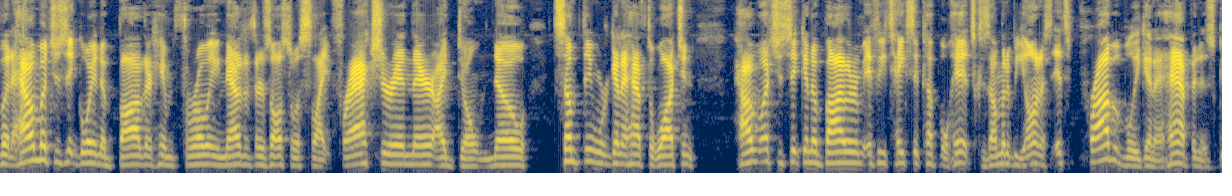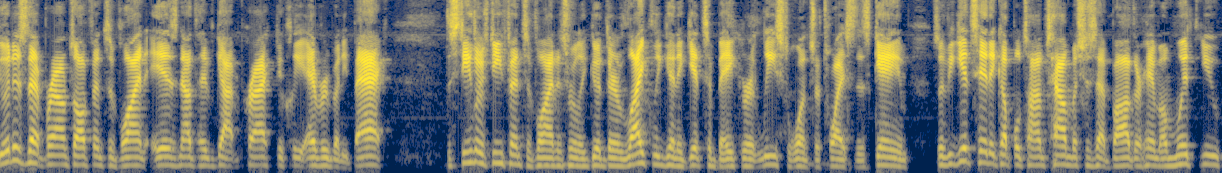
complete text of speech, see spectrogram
But how much is it going to bother him throwing now that there's also a slight fracture in there? I don't know. something we're going to have to watch. And how much is it going to bother him if he takes a couple hits? Because I'm going to be honest, it's probably going to happen. As good as that Browns offensive line is now that they've got practically everybody back, the Steelers' defensive line is really good. They're likely going to get to Baker at least once or twice this game. So if he gets hit a couple times, how much does that bother him? I'm with you.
